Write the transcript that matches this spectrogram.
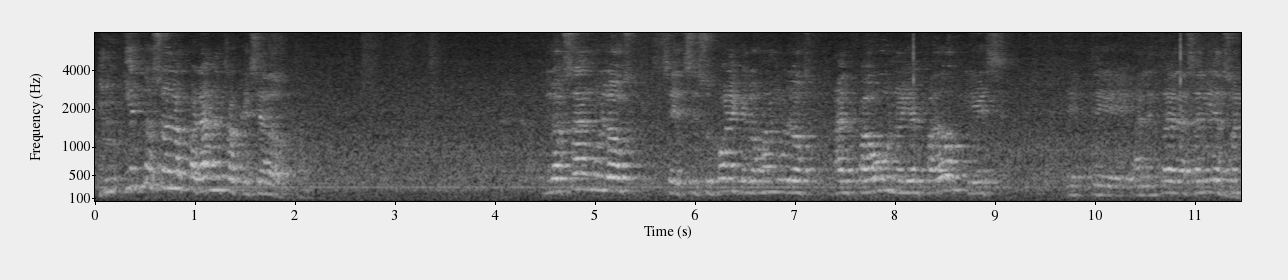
Y estos son los parámetros que se adoptan. Los ángulos, se, supone que los ángulos alfa 1 y alfa 2, que es este, a la entrada y la salida son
